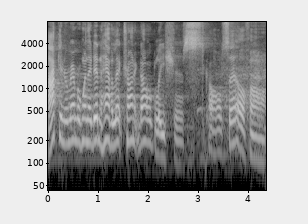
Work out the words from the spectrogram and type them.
I can remember when they didn't have electronic dog leashes called cell phones.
